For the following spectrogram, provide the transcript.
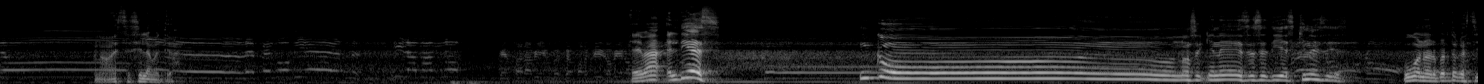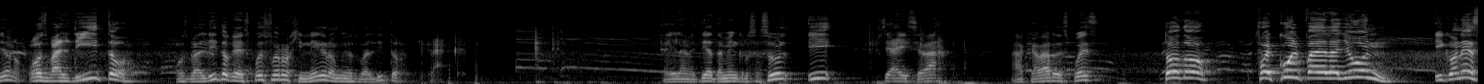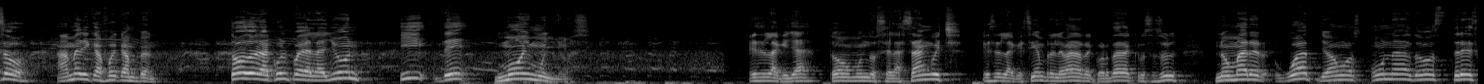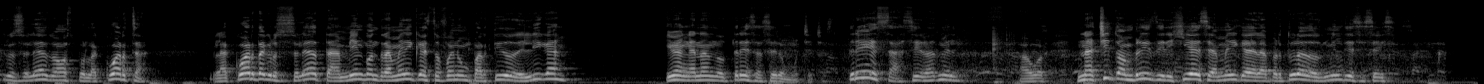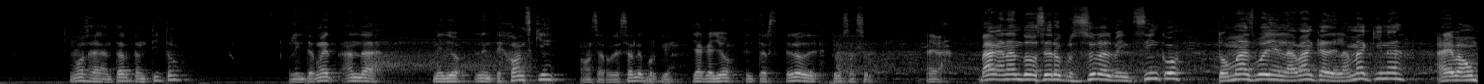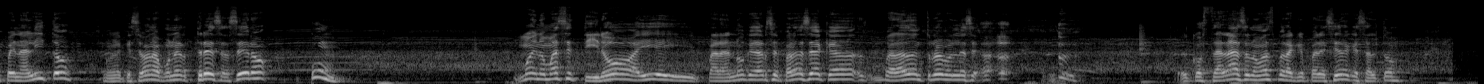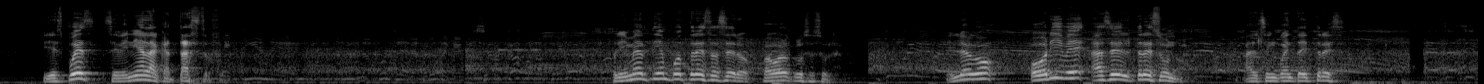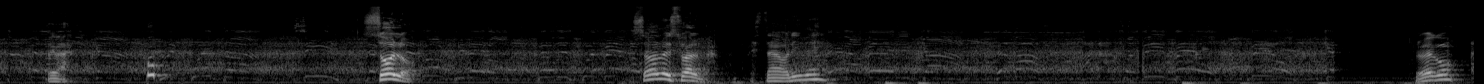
No, este sí la metió. Ahí va, el 10. Gol. No sé quién es ese 10. ¿Quién es ese? Hugo Norberto Castellano. Osvaldito. Osvaldito, que después fue rojinegro, mi Osvaldito. Ahí la metía también Cruz Azul. Y pues, ahí se va a acabar después. Todo fue culpa del Ayun. Y con eso, América fue campeón. Todo era culpa del Ayun y de Moy Muñoz. Esa es la que ya todo el mundo se la sándwich. Esa es la que siempre le van a recordar a Cruz Azul. No matter what. Llevamos una, dos, tres Cruz Azuleadas. Vamos por la cuarta. La cuarta Cruz Azuleada también contra América. Esto fue en un partido de liga. Iban ganando 3 a 0, muchachos. 3 a 0, hazme el favor. Nachito Ambriz dirigía ese América de la Apertura 2016. Vamos a adelantar tantito. El internet anda medio lentejonsky. Vamos a regresarle porque ya cayó el tercero de Cruz Azul. Ahí va. Va ganando 2-0 Cruz Azul al 25. Tomás Boy en la banca de la máquina. Ahí va un penalito con el que se van a poner 3 a 0. ¡Pum! Muy nomás se tiró ahí y para no quedarse parado. Se ha quedado parado, entró el balón hace. ah, ah, uh. El costalazo nomás para que pareciera que saltó. Y después se venía la catástrofe. Primer tiempo 3 a 0, favor Cruz Azul. Y luego Oribe hace el 3-1 al 53. Ahí va. ¡Pup! Solo. Solo y su alma. Está Oribe. Luego.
